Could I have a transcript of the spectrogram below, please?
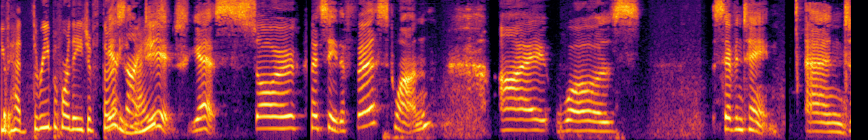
you've had three before the age of thirty. Yes, I did. Yes. So let's see. The first one, I was seventeen, and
